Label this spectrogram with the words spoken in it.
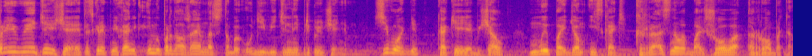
Приветище! Это Скрэп Механик, и мы продолжаем наши с тобой удивительные приключения. Сегодня, как я и обещал, мы пойдем искать красного большого робота.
